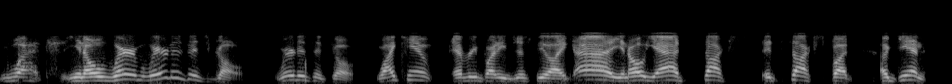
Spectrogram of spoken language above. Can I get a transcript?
What you know? Where where does this go? Where does it go? Why can't everybody just be like, ah, you know, yeah, it sucks. It sucks, but Again,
